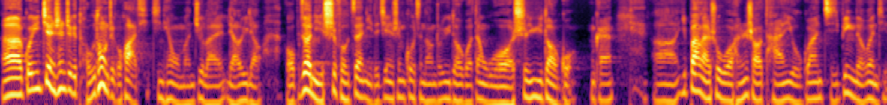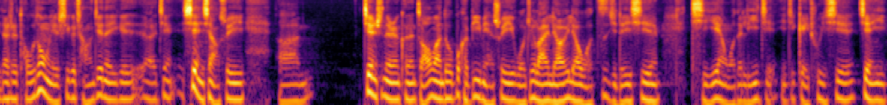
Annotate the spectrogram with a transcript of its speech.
啊，关于健身这个头痛这个话题，今天我们就来聊一聊。我不知道你是否在你的健身过程当中遇到过，但我是遇到过。OK，啊，一般来说我很少谈有关疾病的问题，但是头痛也是一个常见的一个呃健现象，所以啊，健身的人可能早晚都不可避免。所以我就来聊一聊我自己的一些体验、我的理解，以及给出一些建议。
